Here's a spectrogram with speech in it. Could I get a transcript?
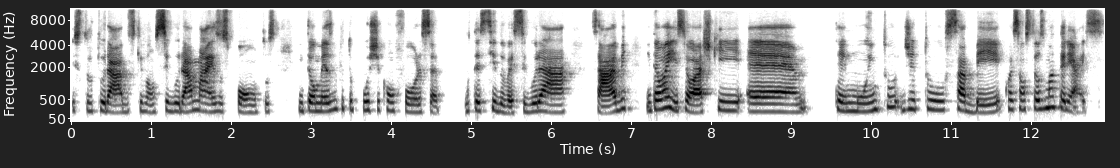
estruturados que vão segurar mais os pontos. Então, mesmo que tu puxe com força, o tecido vai segurar, sabe? Então é isso. Eu acho que é, tem muito de tu saber quais são os teus materiais.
